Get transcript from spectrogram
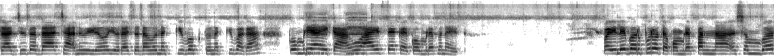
राजू दादा छान व्हिडिओ युवराज दादा हो नक्की बघतो नक्की बघा. कोंबडी आहे का? हो आहेत त्या काय? कोंबड्या पण आहेत. पहिले भरपूर होत्या कोंबड्या पन्नास शंभर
